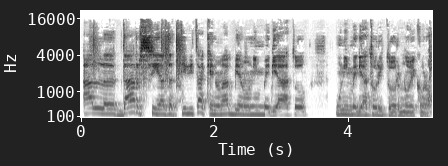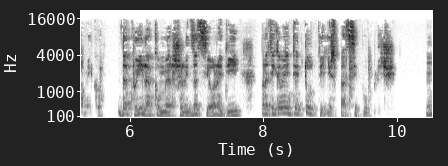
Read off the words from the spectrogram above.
Al darsi ad attività che non abbiano un immediato, un immediato ritorno economico. Da qui la commercializzazione di praticamente tutti gli spazi pubblici. Mm?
